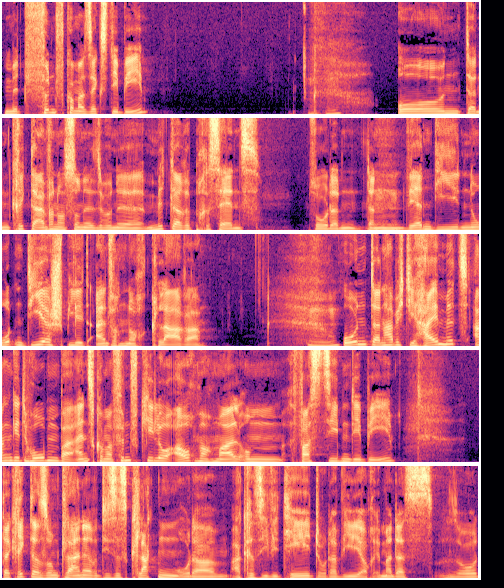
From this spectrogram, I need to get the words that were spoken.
mit 5,6 dB. Und dann kriegt er einfach noch so eine, so eine mittlere Präsenz. So, dann, dann werden die Noten, die er spielt, einfach noch klarer. Und dann habe ich die High Mids angehoben bei 1,5 Kilo, auch nochmal um fast 7 dB. Da kriegt er so ein kleiner, dieses Klacken oder Aggressivität oder wie auch immer das so.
